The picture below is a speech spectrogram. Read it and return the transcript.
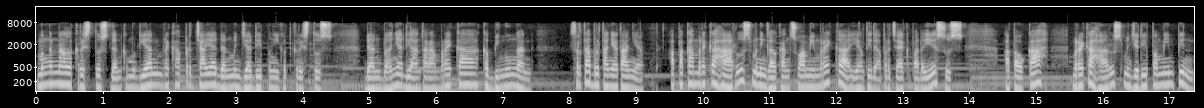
mengenal Kristus dan kemudian mereka percaya dan menjadi pengikut Kristus. Dan banyak di antara mereka kebingungan serta bertanya-tanya, apakah mereka harus meninggalkan suami mereka yang tidak percaya kepada Yesus ataukah mereka harus menjadi pemimpin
